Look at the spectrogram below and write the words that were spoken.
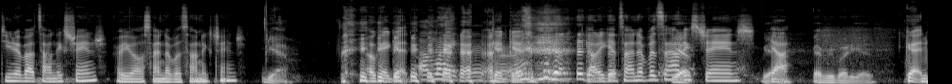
Do you know about Sound Exchange? Are you all signed up with Sound Exchange? yeah. Okay, good. I'm like, good, good. Got to get signed up with Sound Yeah. Exchange. yeah. Everybody is. Good.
